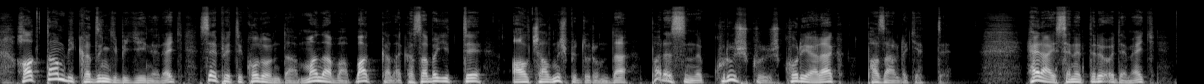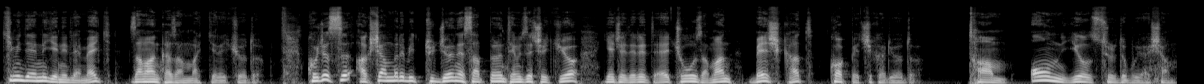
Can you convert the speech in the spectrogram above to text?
Halktan bir kadın gibi giyinerek sepeti kolunda manava, bakkala, kasaba gitti, alçalmış bir durumda parasını kuruş kuruş koruyarak pazarlık etti. Her ay senetleri ödemek, kimilerini yenilemek, zaman kazanmak gerekiyordu. Kocası akşamları bir tüccarın hesaplarını temize çekiyor, geceleri de çoğu zaman beş kat kopya çıkarıyordu. Tam 10 yıl sürdü bu yaşam.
